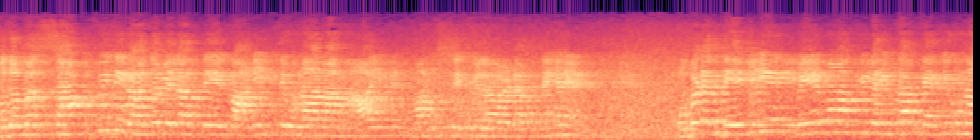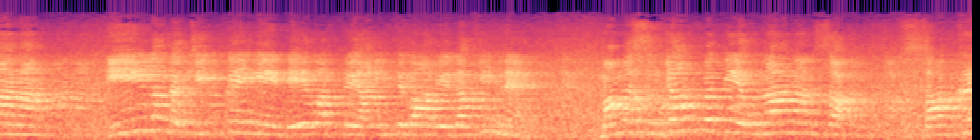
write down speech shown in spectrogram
මොකද ඔබ සක්විති රජ වෙලත් ඒක අනිත්‍ය වුණා නම් ආයෙත් මිනිස්සෙක් වෙලා වැඩක් නැහැ. ඔබට දෙවියෙක් වේවා කියලා හිතක් ඇති වුණා නම් ඊළඟ චිත්තයෙන් මේ දේවත්වයේ අනිත්‍යභාවය දකින්න. මම සුජම්පතිය වුණා නම් සක්‍රියා වුණා නම් ඒවත්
